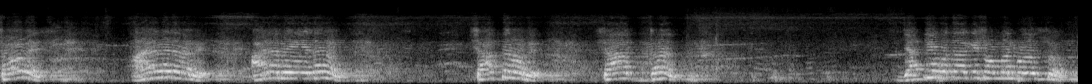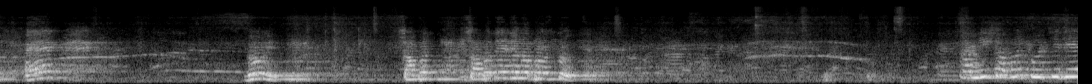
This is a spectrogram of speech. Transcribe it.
সবে আরামে দাঁড়াবে আরামে দাঁড়াও সাবধান হবে। সাবধান। জাতীয় পতাকাকে সম্মান প্রদর্শন। এক, দুই, শপথ, শপথের জন্য প্রস্তুত। আমি শপথ করছি যে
